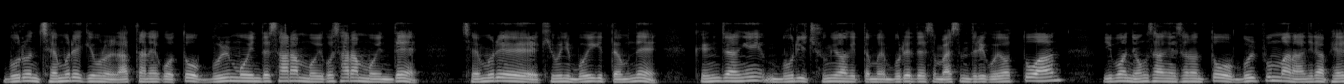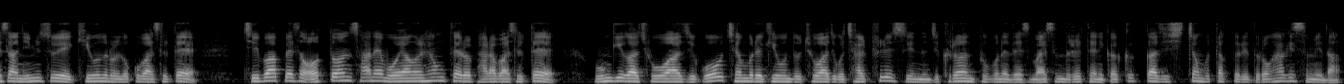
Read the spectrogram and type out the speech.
물은 재물의 기운을 나타내고 또 물 모인데 사람 모이고 사람 모인데 재물의 기운이 모이기 때문에 굉장히 물이 중요하기 때문에 물에 대해서 말씀드리고요. 또한 이번 영상에서는 또 물뿐만 아니라 배산 임수의 기운을 놓고 봤을 때 집 앞에서 어떤 산의 모양을 형태를 바라봤을 때 운기가 좋아지고 재물의 기운도 좋아지고 잘 풀릴 수 있는지 그런 부분에 대해서 말씀드릴 테니까 끝까지 시청 부탁드리도록 하겠습니다.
